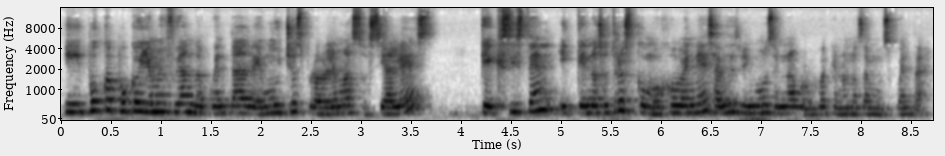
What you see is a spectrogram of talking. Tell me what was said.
Y poco a poco yo me fui dando cuenta de muchos problemas sociales que existen y que nosotros como jóvenes a veces vivimos en una burbuja que no nos damos cuenta.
